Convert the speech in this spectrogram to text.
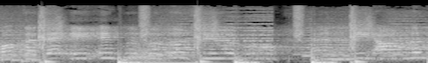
Of the day it includes you and me on the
